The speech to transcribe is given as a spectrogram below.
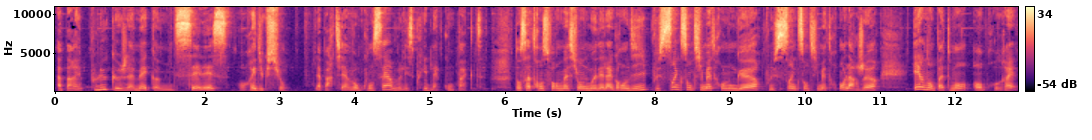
apparaît plus que jamais comme une CLS en réduction. La partie avant conserve l'esprit de la compacte. Dans sa transformation, le modèle agrandi, plus 5 cm en longueur, plus 5 cm en largeur et un empattement en progrès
